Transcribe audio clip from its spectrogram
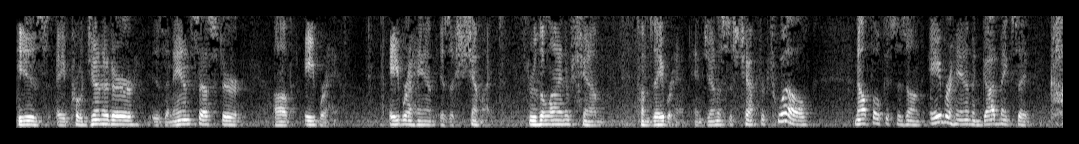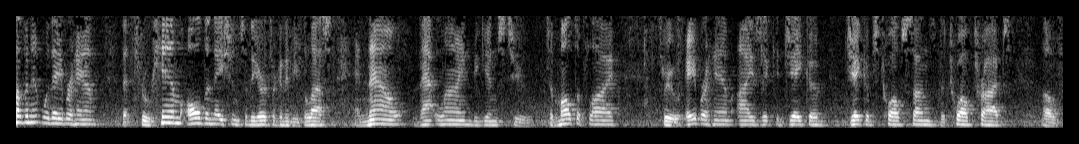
is a progenitor, is an ancestor of Abraham. Abraham is a Shemite. Through the line of Shem comes Abraham. In Genesis chapter 12, now focuses on Abraham, and God makes a covenant with Abraham that through him all the nations of the earth are going to be blessed. And now that line begins to, to multiply through Abraham, Isaac, Jacob, Jacob's 12 sons, the 12 tribes of,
